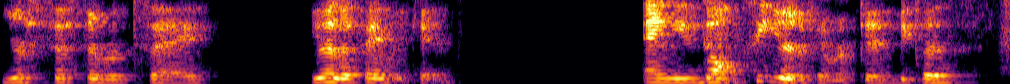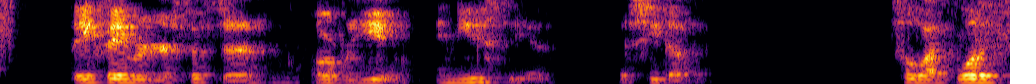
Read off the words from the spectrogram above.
your sister would say, You're the favorite kid. And you don't see you're the favorite kid because they favor your sister over you and you see it, but she doesn't. So like what is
